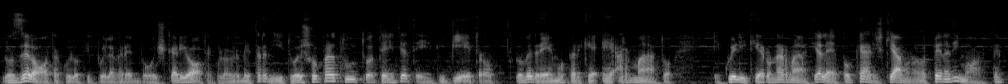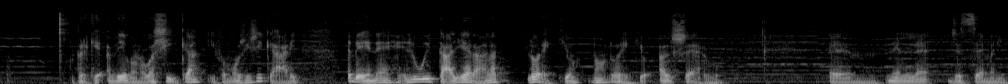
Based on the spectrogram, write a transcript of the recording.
lo zelota, quello che poi l'avrebbe, o Iscariota, che l'avrebbe tradito, e soprattutto, attenti attenti, Pietro, lo vedremo perché è armato e quelli che erano armati all'epoca rischiavano la pena di morte perché avevano la sica, i famosi sicari, ebbene lui taglierà l'orecchio no? al servo eh, nel Getsemani.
